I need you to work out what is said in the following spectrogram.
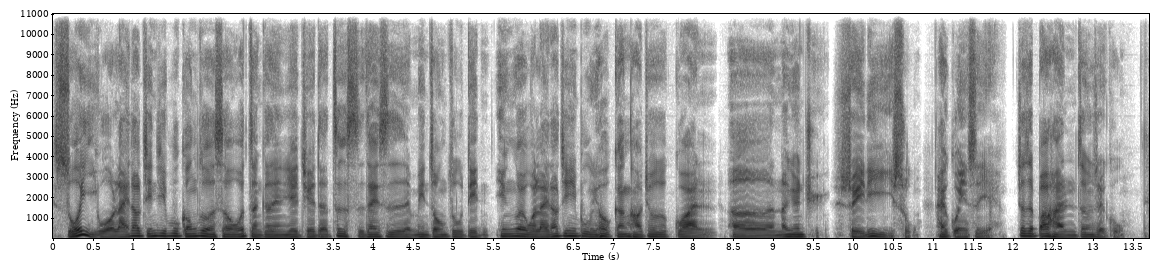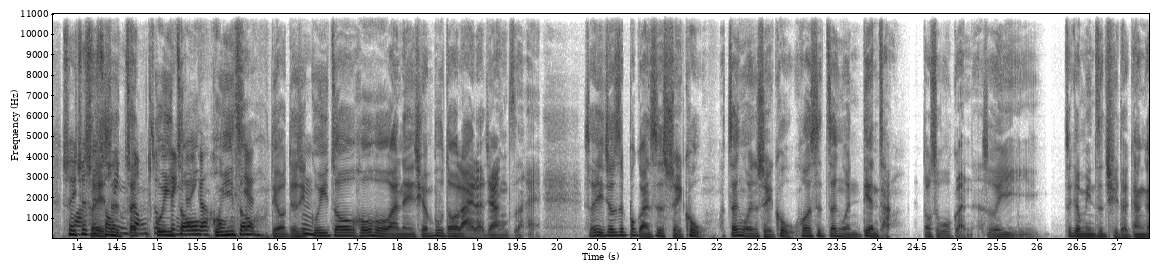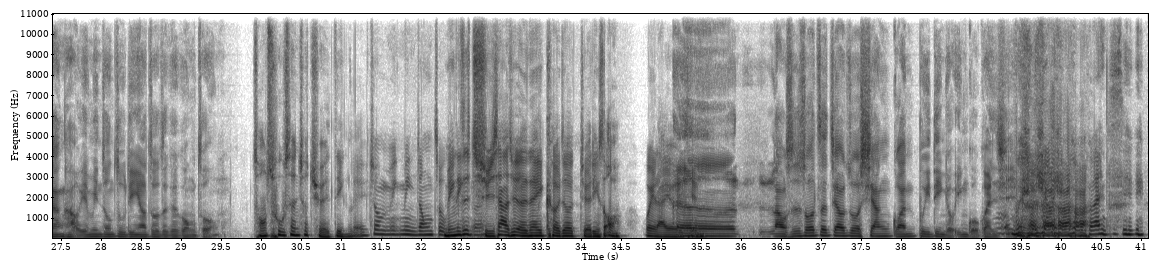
所以我来到经济部工作的时候，我整个人也觉得这个实在是命中注定，因为我来到经济部以后，刚好就是管呃能源局、水利署还有国营事业，就是包含增文水库。所以就所以是从中贵州贵州线对，就是嗯贵州、好好玩的全部都来了这样子，哎，所以就是不管是水库、增文水库或是增文电厂，都是我管的，所以这个名字取得刚刚好，也命中注定要做这个工作。从出生就决定嘞，就命命中注定名字取下去的那一刻就决定说，哦，未来有一天。呃，老实说，这叫做相关，不一定有因果关系。没有因果关系。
